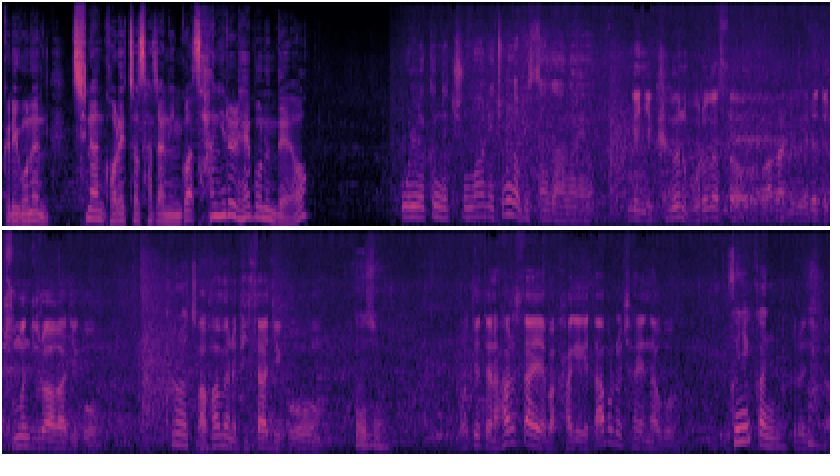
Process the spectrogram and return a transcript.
그리고는 친한 거래처 사장님과 상의를 해보는데요. 원래 근데 주말이 좀 더 비싸지 않아요? 근데 이제 그거는 모르겠어. 와가지고 예를 들어 주문 들어와가지고 그렇죠. 막 하면은 비싸지고 그죠. 어쨌든 하루 사이에 막 가격이 더블로 차이 나고 그니까요. 그러니까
